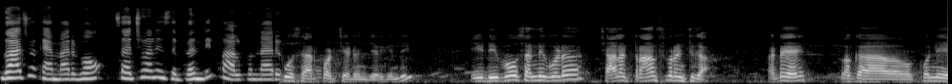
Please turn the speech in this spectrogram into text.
గాజువాక ఎంఆర్ఓ సచివాలయ సిబ్బంది పాల్గొన్నారు. ఏర్పాటు చేయడం జరిగింది. ఈ డిపోస్ అన్నీ కూడా చాలా ట్రాన్స్పరెంట్గా అంటే ఒక కొన్ని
